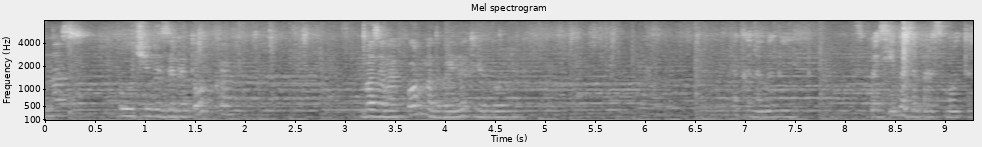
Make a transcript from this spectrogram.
У нас получилась заготовка, базовая форма двойной треугольник. Так она выглядит. Спасибо за просмотр.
